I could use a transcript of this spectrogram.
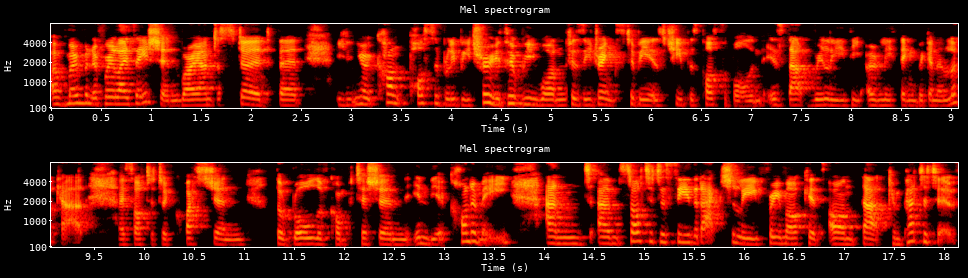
a, moment of realization where I understood that you know it can't possibly be true that we want fizzy drinks to be as cheap as possible. And is that really the only thing we're going to look at? I started to question the role of competition in the economy economy and um, started to see that actually free markets aren't that competitive,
